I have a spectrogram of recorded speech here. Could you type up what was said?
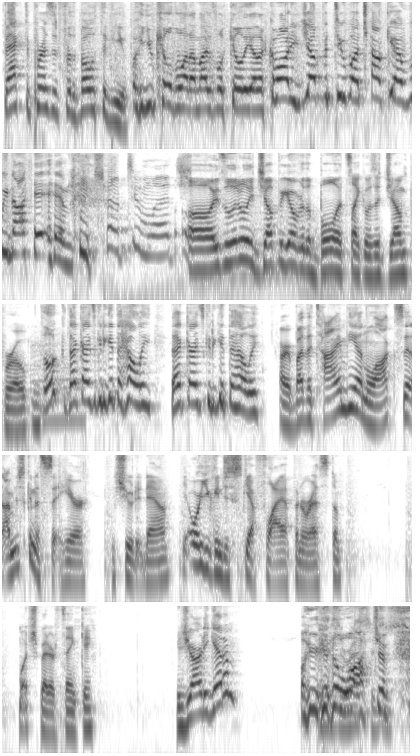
Back to prison for the both of you. Oh, you killed one. I might as well kill the other. Come on, he's jumping too much. How can we not hit him? Show too much. Oh, he's literally jumping over the bullets like it was a jump rope. Look, that guy's gonna get the heli. That guy's gonna get the heli. All right, by the time he unlocks it, I'm just gonna sit here and shoot it down. Yeah, or you can just, yeah, fly up and arrest him. Much better thinking. Did you already get him? Oh, you're gonna watch him. just-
